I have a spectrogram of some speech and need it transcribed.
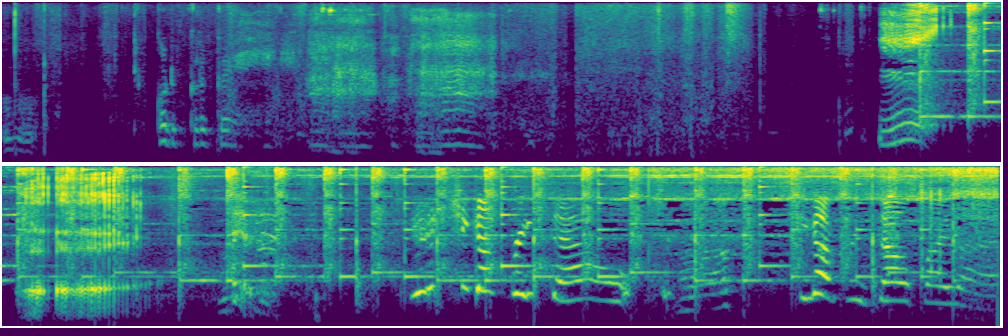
she got freaked out. She got freaked out by that.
